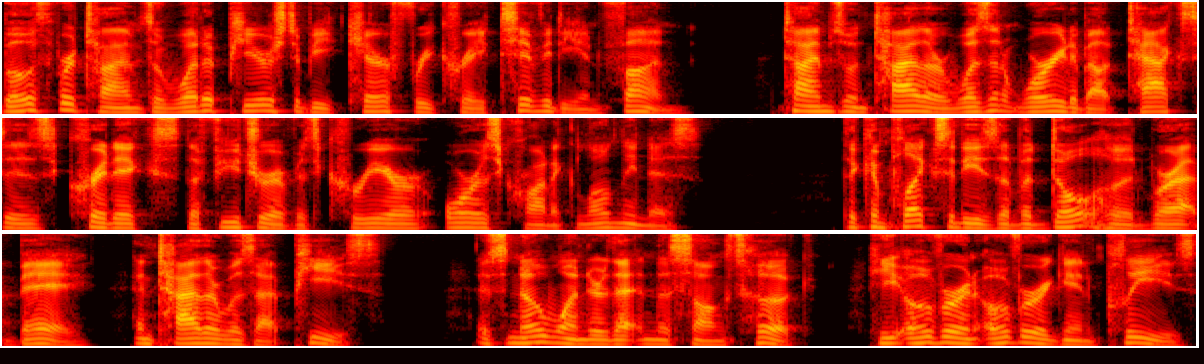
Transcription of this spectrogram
Both were times of what appears to be carefree creativity and fun, times when Tyler wasn't worried about taxes, critics, the future of his career, or his chronic loneliness. The complexities of adulthood were at bay, and Tyler was at peace. It's no wonder that in the song's hook, he over and over again pleads,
